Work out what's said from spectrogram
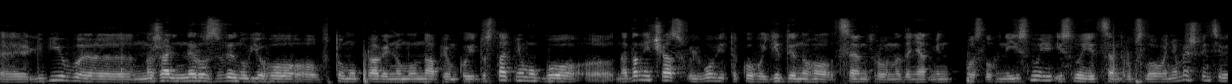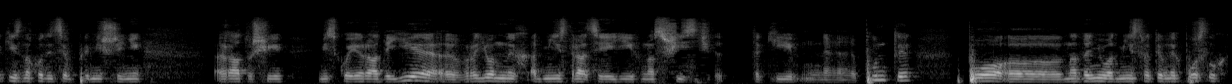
Львів, е, на жаль, не розвинув його в тому правильному напрямку і достатньому, бо е, на даний час у Львові такого єдиного центру надання адмінпослуг не існує. Існує центр обслуговування мешканців, який знаходиться в приміщенні ратуші міської ради. Є е, в районних адміністраціях їх в нас шість такі е, пункти по е, наданню адміністративних послуг.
